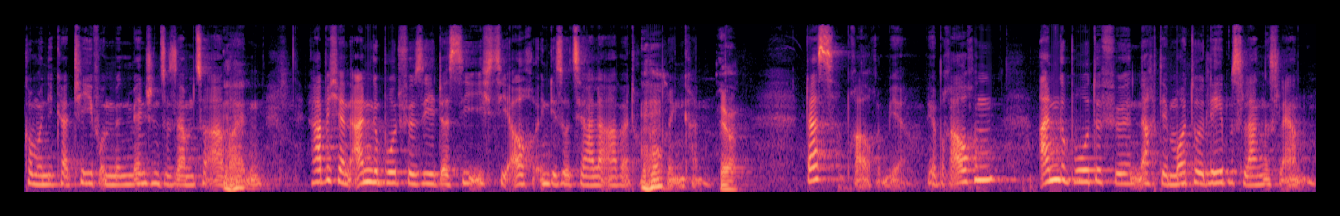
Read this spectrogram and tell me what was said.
kommunikativ und mit Menschen zusammenzuarbeiten. Mhm habe ich ein Angebot für Sie, dass Sie, ich Sie auch in die soziale Arbeit mhm. rüberbringen kann. Ja. Das brauchen wir. Wir brauchen Angebote für nach dem Motto lebenslanges Lernen.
